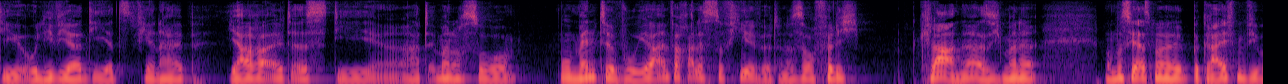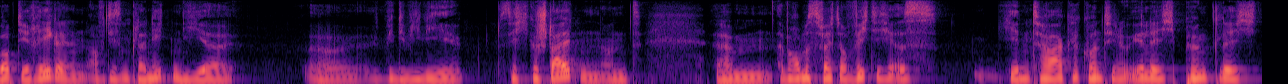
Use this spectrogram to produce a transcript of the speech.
die Olivia, die jetzt viereinhalb Jahre alt ist, die äh, hat immer noch so Momente, wo ihr einfach alles zu viel wird. Und das ist auch völlig klar. Ne? Also ich meine, man muss ja erstmal begreifen, wie überhaupt die Regeln auf diesem Planeten hier, äh, wie, die, wie die sich gestalten und ähm, warum es vielleicht auch wichtig ist, jeden Tag kontinuierlich, pünktlich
